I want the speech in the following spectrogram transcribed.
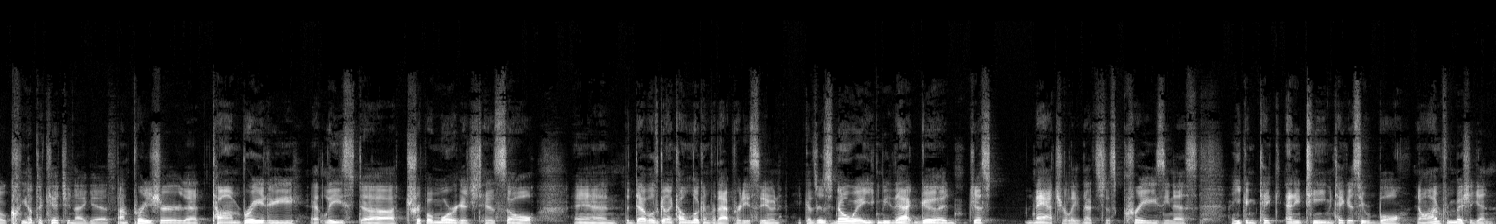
go clean up the kitchen, I guess. I'm pretty sure that Tom Brady at least uh, triple mortgaged his soul. And the devil's to come looking for that pretty soon because there's no way you can be that good just naturally. That's just craziness. He can take any team and take it to Super Bowl. You know, I'm from Michigan.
